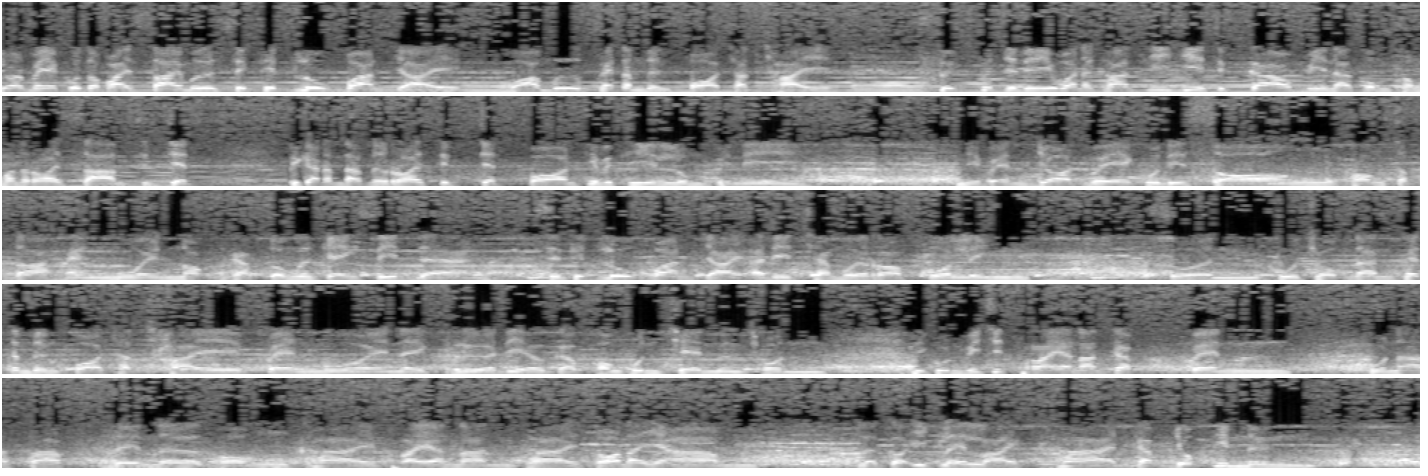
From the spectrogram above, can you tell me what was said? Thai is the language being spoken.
ยอดเมฆคู่ต่อไปซ้ายมือสิทธิดลูกบ้านใหญ่ ขวามือเพชรน้ำหนึ่งปอชัดชัยศึกเพชรดีวันอังคารที่ 29 มีนาคม 2537 พิกัดลำดับ 117 ปอนด์ที่เวิธีลุมพินี นี่เป็นยอดเวคู่ที่ 2 ของสัปดาห์แห่งมวยน็อกนะครับสวมกางเกงสีแดง สิทธิลูกบ้านใหญ่อดีตแชมป์มวยรอบกัวลิงส่วนคู่ชกนั้นเพชรน้ำหนึ่งปอชัดชัยเป็นมวยในเครือเดียวกับของคุณเชนเมืองชนมีคุณวิชิตไพรอนันต์ครับเป็นหัวหน้าซับเทรนเนอร์ของค่ายไพรอนันต์ค่ายสอนายาม แล้วก็อีกหลายๆค่ายนะครับยกที่หนึ่ง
